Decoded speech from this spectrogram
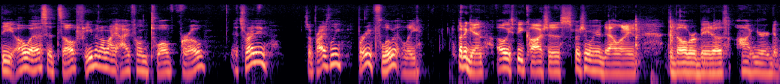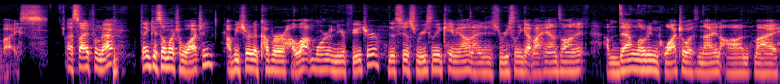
the OS itself, even on my iPhone 12 Pro, it's running surprisingly pretty fluently. But again, always be cautious, especially when you're downloading developer betas on your device. Aside from that, Thank you so much for watching. I'll be sure to cover a lot more in the near future. This just recently came out and I just recently got my hands on it. I'm downloading WatchOS 9 on my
